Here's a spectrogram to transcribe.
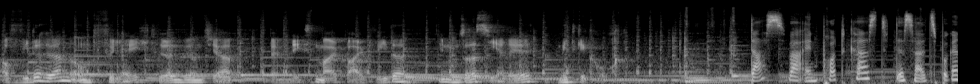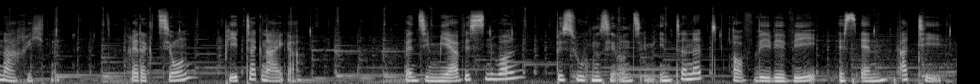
auf Wiederhören und vielleicht hören wir uns ja beim nächsten Mal bald wieder in unserer Serie Mitgekocht. Das war ein Podcast der Salzburger Nachrichten. Redaktion Peter Gneiger. Wenn Sie mehr wissen wollen, besuchen Sie uns im Internet auf www.sn.at.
